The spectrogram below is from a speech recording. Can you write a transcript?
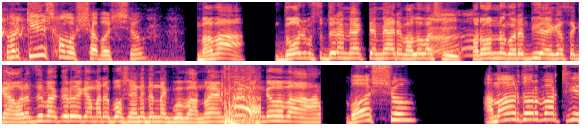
তোমার কি সমস্যা বৎস বাবা দশ বছর ধরে আমি একটা মেয়ারে ভালোবাসি। আর অন্য ঘরে বিয়ে হয়ে গেছে গা। ওরা যে বাকি রয়ে আমার বসে এনে দেন না বাবা? নয় আমি গা বাবা। বৎস আমার দরবার থেকে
